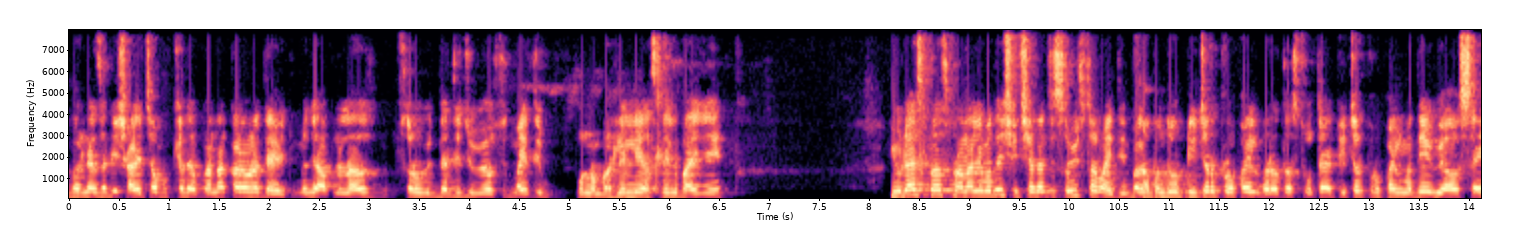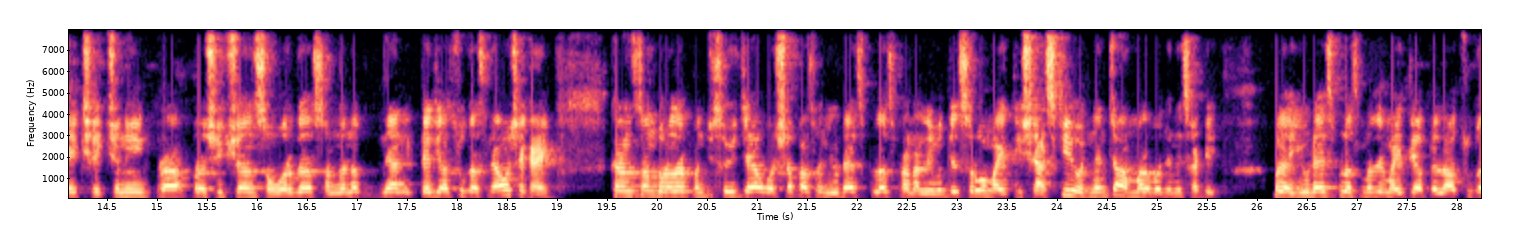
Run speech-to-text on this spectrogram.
भरण्यासाठी शाळेच्या मुख्याध्यापकांना कळवण्यात यावी. म्हणजे आपल्याला सर्व विद्यार्थ्याची व्यवस्थित माहिती पूर्ण भरलेली असलेली पाहिजे. युडॅस प्लस प्रणालीमध्ये शिक्षकांची सविस्तर माहिती. बघा आपण जो टीचर प्रोफाईल भरत असतो त्या टीचर प्रोफाईलमध्ये व्यावसायिक शैक्षणिक प्रशिक्षण संवर्ग संगणक ज्ञान इत्यादी अचूक असणे आवश्यक आहे. कारण सन दोन हजार पंचवीस या वर्षापासून युडॅस प्लस प्रणालीमध्ये सर्व माहिती शासकीय योजनांच्या अंमलबजावणीसाठी बघा युडॅस प्लसमध्ये माहिती आपल्याला अचूक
